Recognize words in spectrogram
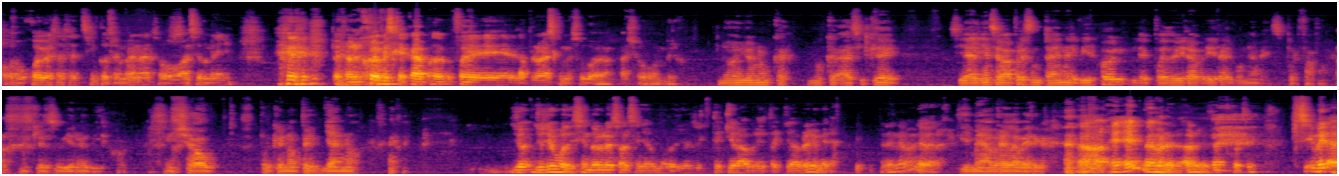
o jueves hace cinco semanas, o hace un año, pero el jueves que acá fue la primera vez que me subo a, a show en Virgo. No, yo nunca, nunca. Así que si alguien se va a presentar en el Virgol, le puedo ir a abrir alguna vez, por favor. Me quiero subir al Virgol. En show, porque ya no. Yo, yo llevo diciéndole eso al señor Muro, yo digo, te quiero abrir, te quiero abrir, y mira, le vale verga. Y me abre la verga. No, eh, eh, me abre la verga, exacto, sí. Sí, mira,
